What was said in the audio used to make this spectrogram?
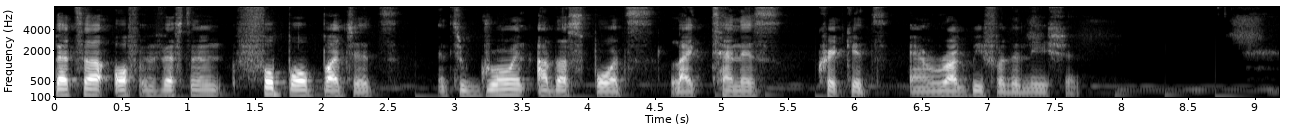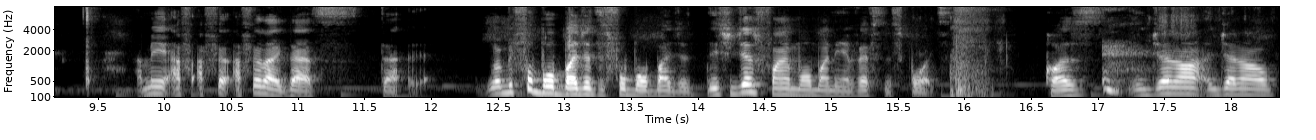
better off investing football budgets into growing other sports like tennis, cricket, and rugby for the nation. I mean, I, f- I feel I feel like that's that. I mean, football budget is football budget. They should just find more money invest in sports. Because in general, in general,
